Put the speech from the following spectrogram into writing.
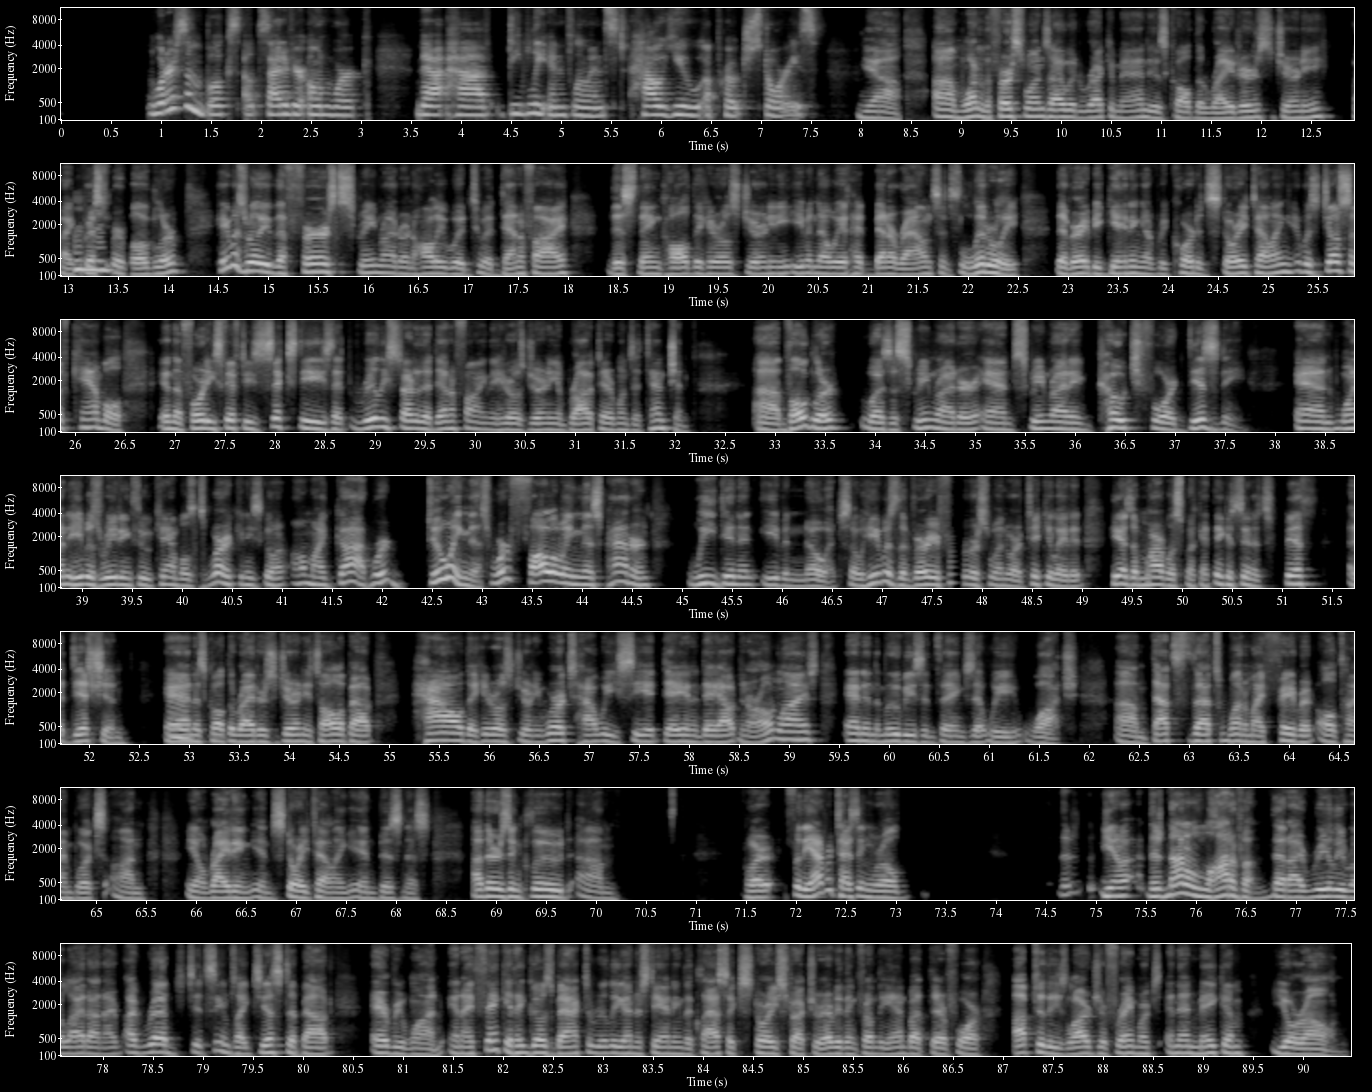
What are some books outside of your own work that have deeply influenced how you approach stories? Yeah. Um, one of the first ones I would recommend is called The Writer's Journey by mm-hmm. Christopher Vogler. He was really the first screenwriter in Hollywood to identify this thing called the hero's journey, even though it had been around since literally the very beginning of recorded storytelling. It was Joseph Campbell in the 40s, 50s, 60s that really started identifying the hero's journey and brought it to everyone's attention. Uh, Vogler was a screenwriter and screenwriting coach for Disney. And when he was reading through Campbell's work, and he's going, Oh my God, we're doing this, we're following this pattern. We didn't even know it. So he was the very first one to articulate it. He has a marvelous book. I think it's in its fifth edition, and mm. it's called The Writer's Journey. It's all about how the hero's journey works, how we see it day in and day out in our own lives and in the movies and things that we watch. Um, that's that's one of my favorite all-time books on you know writing and storytelling in business. Others include um, for for the advertising world. There's you know there's not a lot of them that I really relied on. I, I've read it seems like just about everyone. And I think it goes back to really understanding the classic story structure, everything from the and but therefore up to these larger frameworks, and then make them your own.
